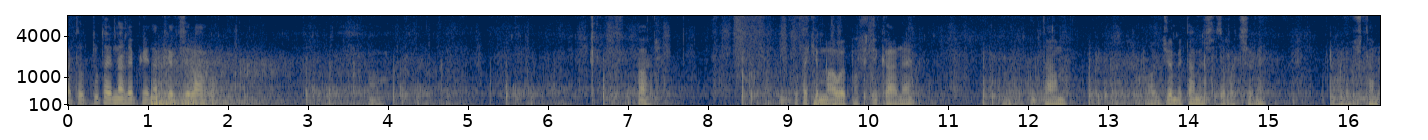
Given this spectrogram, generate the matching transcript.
A to tutaj najlepiej napierdzielało. Chodź. I tu takie małe powtykane. I tam. O, idziemy tam jeszcze zobaczymy. O, już tam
